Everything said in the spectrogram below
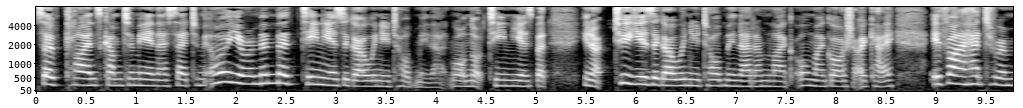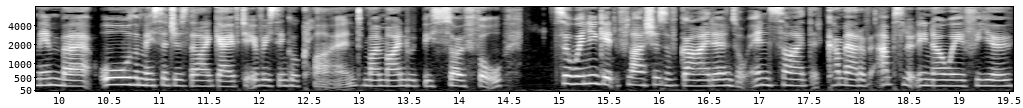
so clients come to me and they say to me, "Oh, you remember ten years ago when you told me that?" Well, not ten years, but you know, two years ago when you told me that. I'm like, "Oh my gosh, okay." If I had to remember all the messages that I gave to every single client, my mind would be so full. So, when you get flashes of guidance or insight that come out of absolutely nowhere for you,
